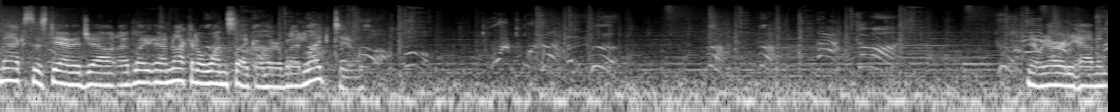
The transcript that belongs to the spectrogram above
Max this damage out. I'd like. I'm not gonna one cycle her, but I'd like to. Yeah, we already haven't.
